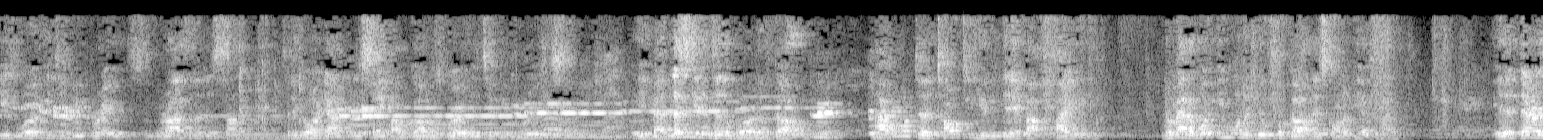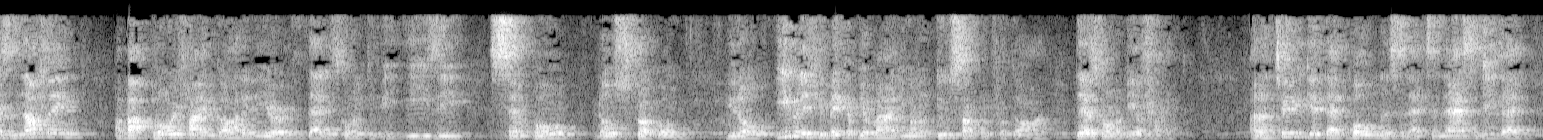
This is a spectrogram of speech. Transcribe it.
He is worthy to be praised. From the rising of the sun to the going down of the same, our God is worthy to be praised. Amen. Let's get into the Word of God. I want to talk to you today about fighting. No matter what you want to do for God, it's going to be a fight. Eh, there is nothing about glorifying God in the earth that is going to be easy, simple, no struggle. You know, even if you make up your mind you're going to do something for God, there's going to be a fight. And until you get that boldness and that tenacity that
